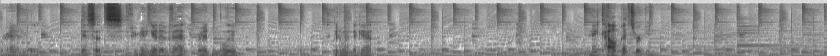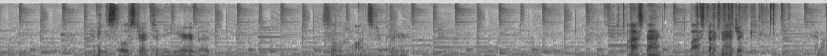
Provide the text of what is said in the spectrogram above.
Red and blue. I guess that's, if you're to get a vet, red and blue, it's a good one to get. And Kyle Pitts rookie. Having a slow start to the year, but still a monster player. Last pack. Last pack magic. Come on.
